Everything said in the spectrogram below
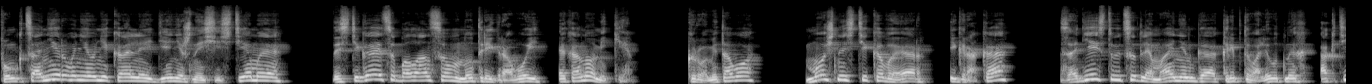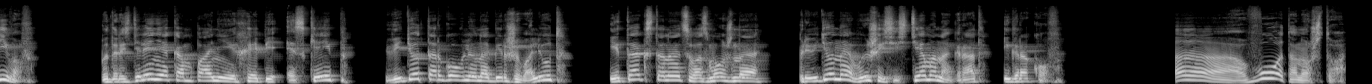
Функционирование уникальной денежной системы достигается балансом внутриигровой экономики. Кроме того, мощности КВР игрока задействуются для майнинга криптовалютных активов. Подразделение компании Happy Escape ведет торговлю на бирже валют, и так становится возможна приведенная выше система наград игроков. А, вот оно что.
